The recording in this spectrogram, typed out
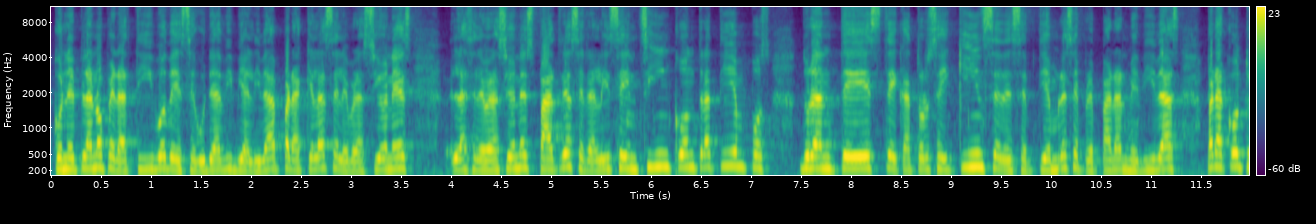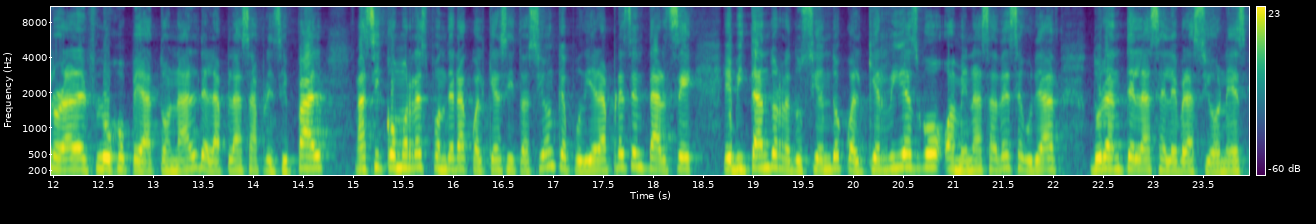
con el plan operativo de seguridad y vialidad para que las celebraciones las celebraciones patrias se realicen sin contratiempos durante este 14 y 15 de septiembre se preparan medidas para controlar el flujo peatonal de la plaza principal, así como responder a cualquier situación que pudiera presentarse, evitando reduciendo cualquier riesgo o amenaza de seguridad durante las celebraciones.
